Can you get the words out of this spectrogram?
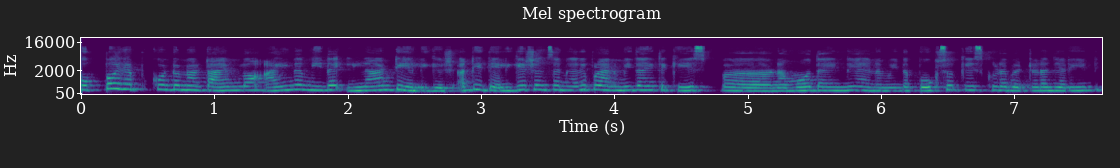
గొప్పగా చెప్పుకుంటున్న టైంలో ఆయన మీద ఇలాంటి ఎలిగేషన్ అంటే ఇది ఎలిగేషన్స్ అని కానీ ఇప్పుడు ఆయన మీద అయితే కేస్ నమోదైంది. ఆయన మీద పోక్సో కేస్ కూడా పెట్టడం జరిగింది.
